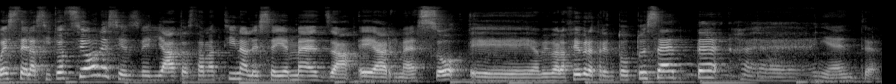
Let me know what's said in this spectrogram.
Questa è la situazione, si è svegliata stamattina alle sei e mezza e ha rimesso, e aveva la febbre a 38,7 e niente,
